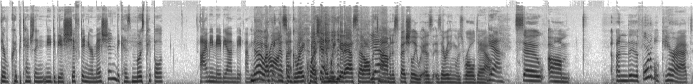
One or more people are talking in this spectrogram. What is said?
there could potentially need to be a shift in your mission because most people. I mean, maybe I'm. Be, I'm No, being I think wrong, that's a great question, Okay. and we get asked that all the Yeah. time, and especially as, as everything was rolled out. Yeah. So, um, under the Affordable Care Act,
